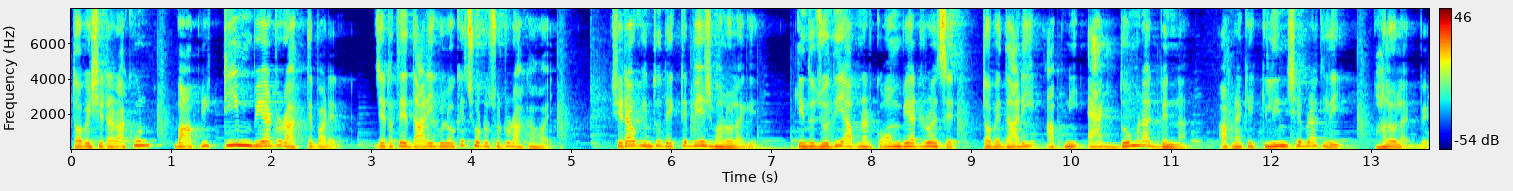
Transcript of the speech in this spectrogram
তবে সেটা রাখুন বা আপনি টিম বিয়ার্ডও রাখতে পারেন, যেটাতে দাড়িগুলোকে ছোট ছোট রাখা হয়। সেটাও কিন্তু দেখতে বেশ ভালো লাগে। কিন্তু যদি আপনার কম বিয়ার্ড রয়েছে, তবে দাড়ি আপনি একদম রাখবেন না। আপনাকে ক্লিন শেপ রাখলেই ভালো লাগবে।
